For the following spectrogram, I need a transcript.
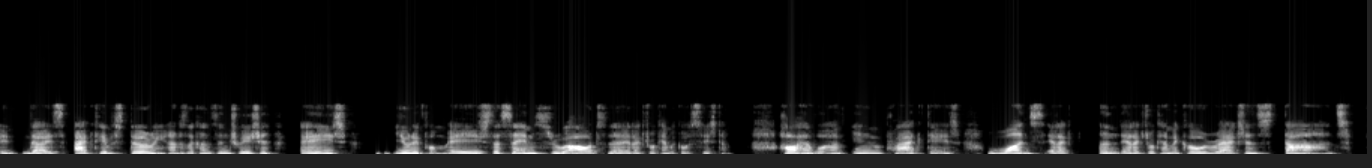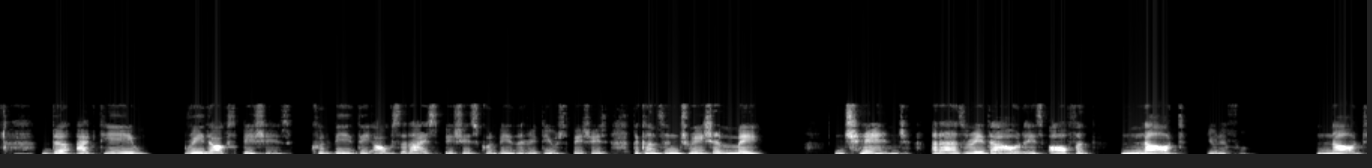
it, there is active stirring and the concentration is uniform, is the same throughout the electrochemical system. However, in practice, once elect an electrochemical reaction starts, the active redox species could be the oxidized species, could be the reduced species, the concentration may change and as a result is often not uniform not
